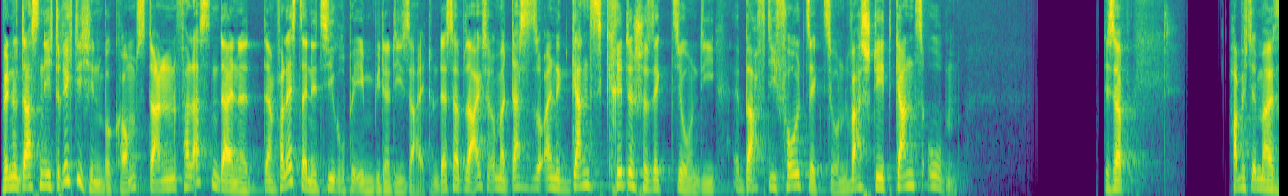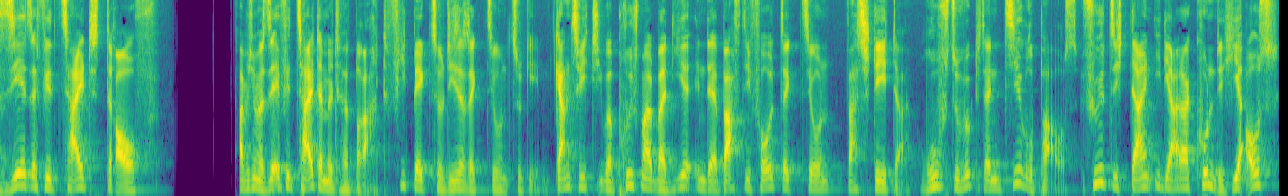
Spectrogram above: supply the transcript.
Wenn du das nicht richtig hinbekommst, dann, verlassen deine, dann verlässt deine Zielgruppe eben wieder die Seite. Und deshalb sage ich auch immer, das ist so eine ganz kritische Sektion, die Above Default Sektion. Was steht ganz oben? Deshalb habe ich immer sehr, sehr viel Zeit drauf, habe ich immer sehr viel Zeit damit verbracht, Feedback zu dieser Sektion zu geben. Ganz wichtig, überprüf mal bei dir in der Buff Default Sektion, was steht da? Rufst du wirklich deine Zielgruppe aus? Fühlt sich dein idealer Kunde hier aus,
